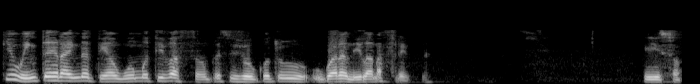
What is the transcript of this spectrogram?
que o Inter ainda tenha alguma motivação para esse jogo contra o Guarani lá na frente. Né? Isso.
